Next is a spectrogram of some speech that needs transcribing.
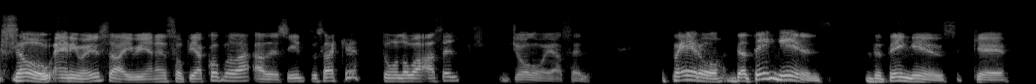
So, anyways, ahí viene Sofía Coppola a decir, ¿tú sabes qué? Tú no lo vas a hacer, yo lo voy a hacer. Pero, the thing is, the thing is que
